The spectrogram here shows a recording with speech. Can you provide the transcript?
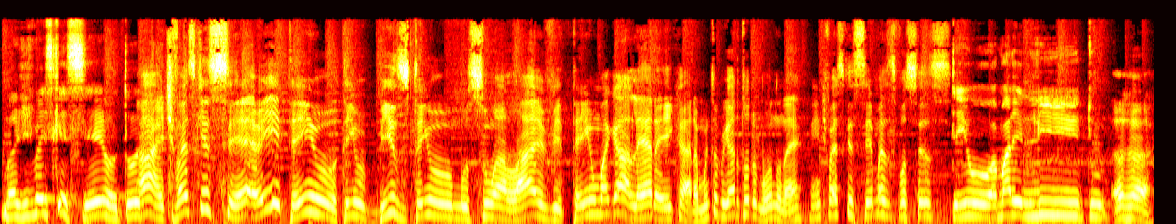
mas a gente vai esquecer. Eu tô. Ah, a gente vai esquecer. Ih, tem o, tem o Biso, tem o Mussum Alive, tem uma galera aí, cara. Muito obrigado a todo mundo, né? A gente vai esquecer, mas vocês. Tem o Amarelito. Aham,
